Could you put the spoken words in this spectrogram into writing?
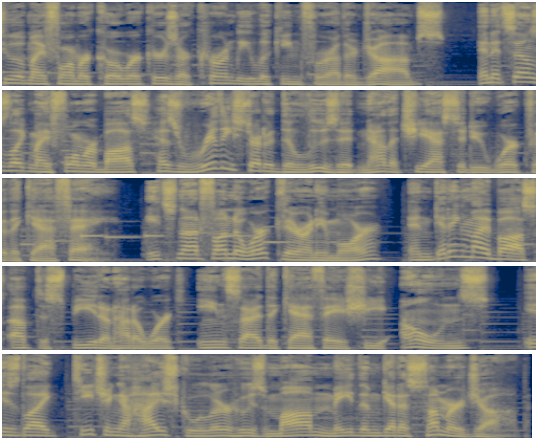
Two of my former coworkers are currently looking for other jobs, and it sounds like my former boss has really started to lose it now that she has to do work for the cafe. It's not fun to work there anymore, and getting my boss up to speed on how to work inside the cafe she owns is like teaching a high schooler whose mom made them get a summer job.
